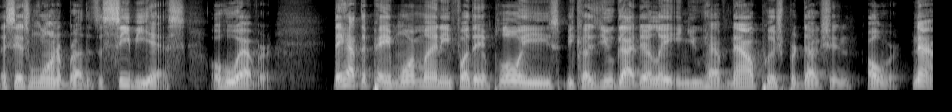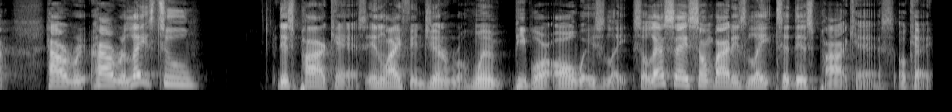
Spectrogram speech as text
Let's say it's Warner Brothers, a CBS, or whoever. They have to pay more money for the employees because you got there late and you have now pushed production over. Now, how it, how it relates to this podcast in life in general when people are always late. So let's say somebody's late to this podcast. Okay.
